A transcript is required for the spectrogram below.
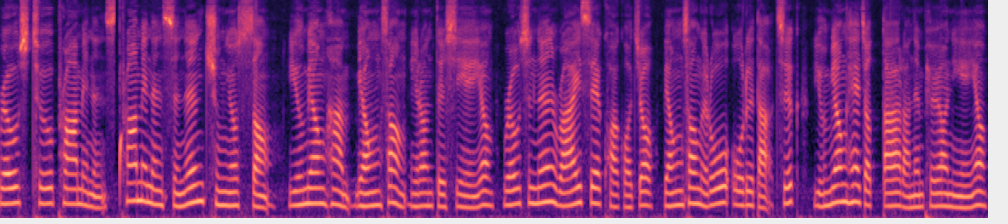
rose to prominence. prominence는 중요성, 유명함, 명성 이런 뜻이에요. rose는 rise의 과거죠. 명성으로 오르다, 즉 유명해졌다 라는 표현이에요.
